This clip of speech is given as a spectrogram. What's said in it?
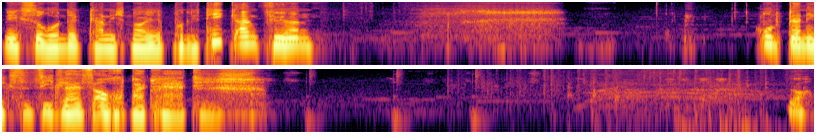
Nächste Runde kann ich neue Politik anführen. Und der nächste Siedler ist auch bald fertig. Ja.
